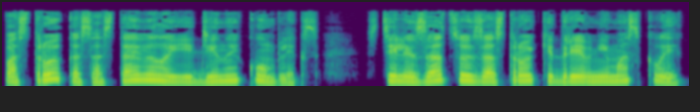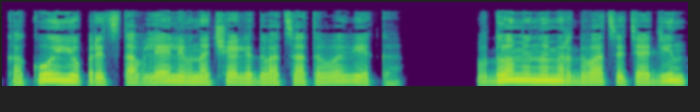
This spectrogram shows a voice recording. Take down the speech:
Постройка составила единый комплекс — стилизацию застройки древней Москвы, какой ее представляли в начале XX века. В доме номер 21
